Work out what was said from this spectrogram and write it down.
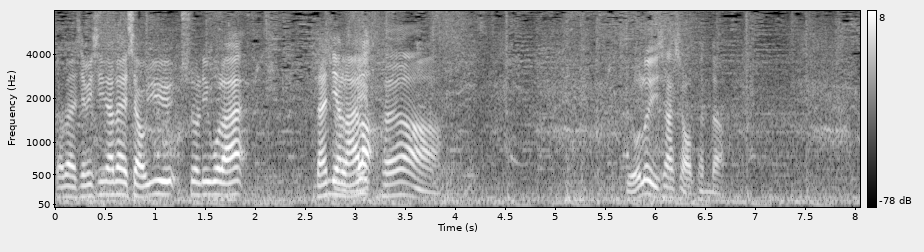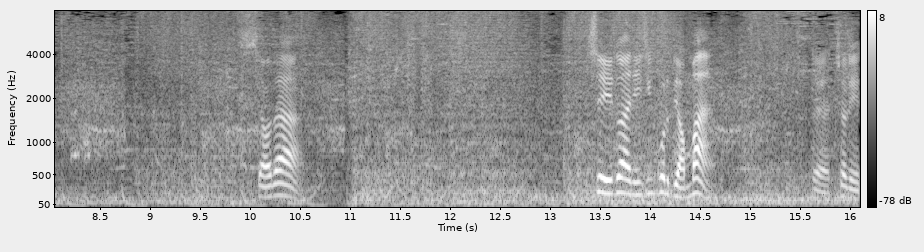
小蛋前面新加带小玉顺利过来，难点来了，喷啊，留了一下小喷的，小蛋，这一段宁青过得比较慢，对，这里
